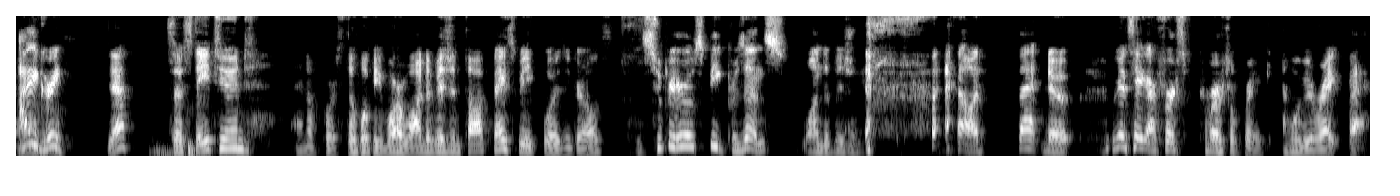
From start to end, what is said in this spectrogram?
I um, agree. Yeah. So stay tuned. And of course, there will be more WandaVision talk next week, boys and girls. Superhero Speak presents WandaVision. On that note, we're going to take our first commercial break and we'll be right back.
